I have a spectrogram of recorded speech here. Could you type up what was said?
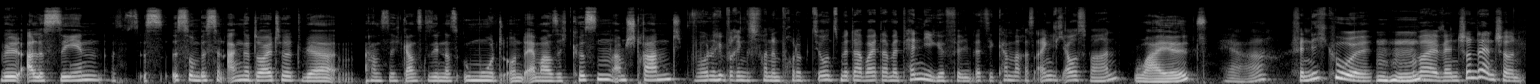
will alles sehen. Es, es ist so ein bisschen angedeutet, wir haben es nicht ganz gesehen, dass Umut und Emma sich küssen am Strand. Wurde übrigens von einem Produktionsmitarbeiter mit Handy gefilmt, als die Kameras eigentlich aus waren. Wild. Ja, finde ich cool. Mhm. Weil wenn schon, denn schon.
